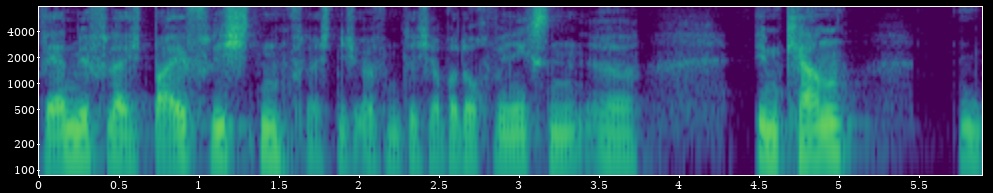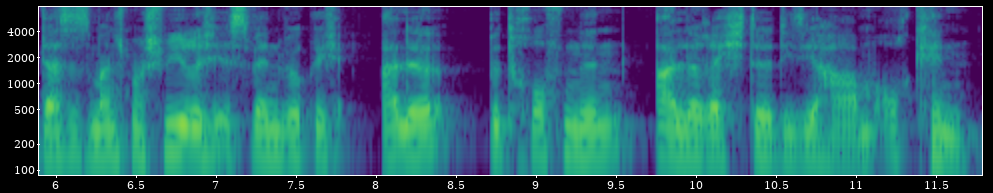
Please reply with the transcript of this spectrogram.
werden mir vielleicht beipflichten, vielleicht nicht öffentlich, aber doch wenigstens äh, im Kern, dass es manchmal schwierig ist, wenn wirklich alle Betroffenen alle Rechte, die sie haben, auch kennen.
